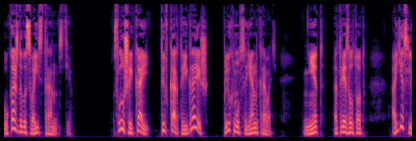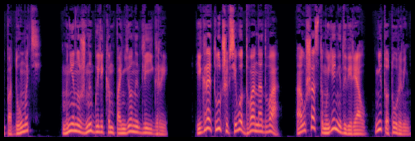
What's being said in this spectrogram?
У каждого свои странности. «Слушай, Кай, ты в карты играешь?» Плюхнулся я на кровать. «Нет», — отрезал тот. «А если подумать? Мне нужны были компаньоны для игры. Играть лучше всего два на два, а ушастому я не доверял, не тот уровень».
